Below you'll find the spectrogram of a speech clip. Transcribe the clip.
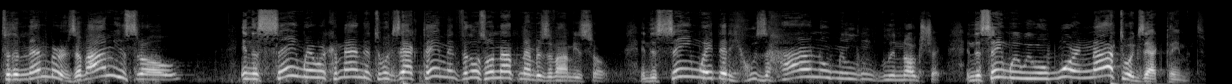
to the members of Am Yisrael, in the same way we're commanded to exact payment for those who are not members of Am Yisrael. In the same way that huzharnu. In the same way we were warned not to exact payment.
